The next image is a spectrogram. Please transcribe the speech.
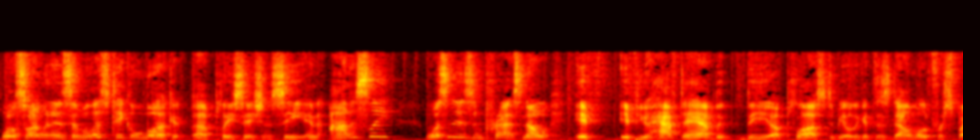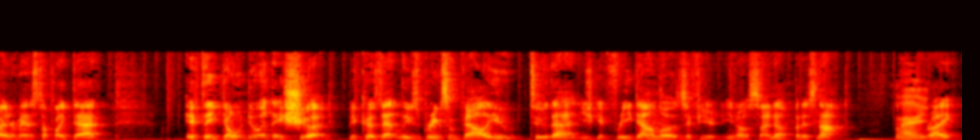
Well, so I went in and said, well, let's take a look at uh, PlayStation and see. And honestly, wasn't as impressed. Now, if if you have to have the the uh, Plus to be able to get this download for Spider Man and stuff like that, if they don't do it, they should because that leaves bring some value to that. You should get free downloads if you're you know signed up, but it's not Right. right?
